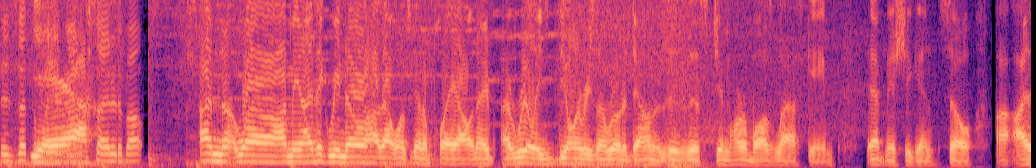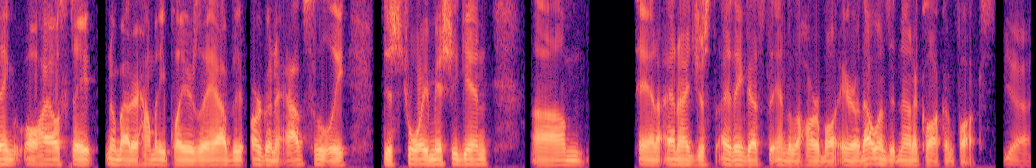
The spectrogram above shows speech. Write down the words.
Is that the yeah. one you're not excited about? I'm not. Well, I mean, I think we know how that one's going to play out, and I, I really the only reason I wrote it down is is this Jim Harbaugh's last game at Michigan. So uh, I think Ohio State, no matter how many players they have, are going to absolutely destroy Michigan. Um, and and I just I think that's the end of the Harbaugh era. That one's at nine o'clock on Fox. Yeah,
